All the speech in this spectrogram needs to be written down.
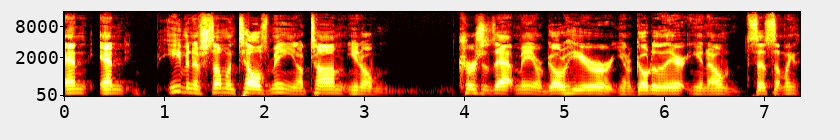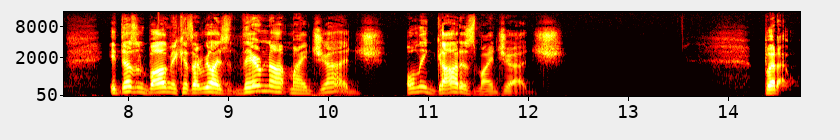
And and even if someone tells me, you know, Tom, you know, curses at me or go here or you know, go to there, you know, says something like it doesn't bother me because I realize they're not my judge. Only God is my judge. But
